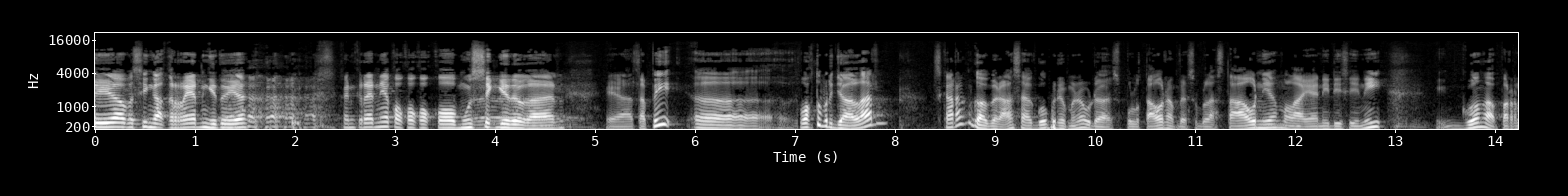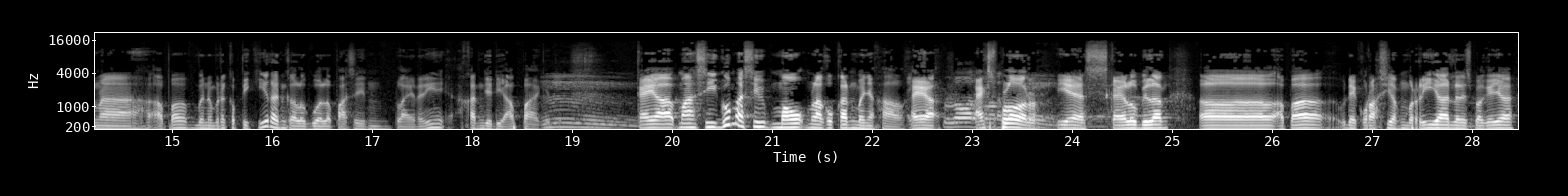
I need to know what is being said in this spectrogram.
iya pasti nggak keren gitu ya, kan kerennya koko-koko musik gitu kan, ya tapi uh, waktu berjalan sekarang nggak berasa, gue benar-benar udah 10 tahun hampir 11 tahun ya melayani di sini gue nggak pernah apa benar-benar kepikiran kalau gue lepasin pelayanan ini akan jadi apa gitu. Hmm. Kayak masih gue masih mau melakukan banyak hal. Kayak explore, explore. yes, kayak lo bilang uh, apa dekorasi yang meriah dan sebagainya.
